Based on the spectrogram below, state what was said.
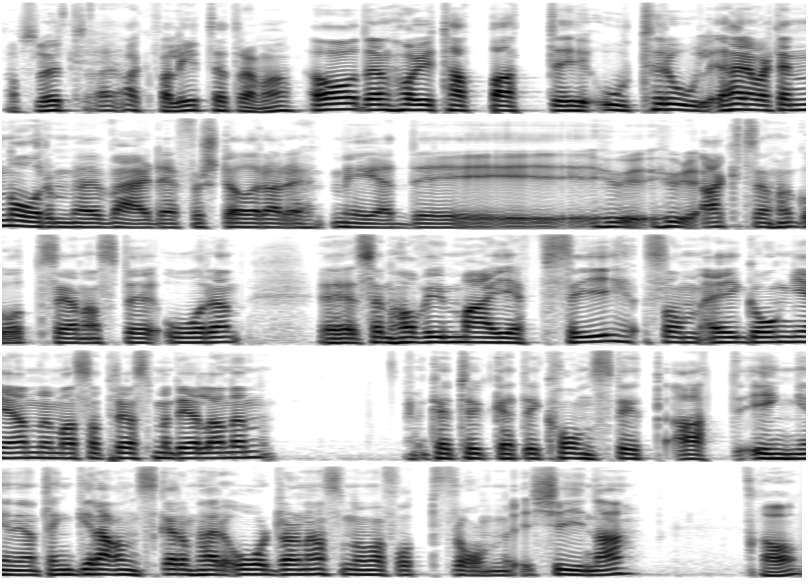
Absolut, Aqualit heter den va? Ja, den har ju tappat eh, otroligt. Det här har varit en enorm värdeförstörare med eh, hur, hur, aktien har gått senaste åren. Eh, sen har vi MyFC som är igång igen med massa pressmeddelanden. Jag kan tycka att det är konstigt att ingen egentligen granskar de här ordrarna som de har fått från Kina. Ja.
